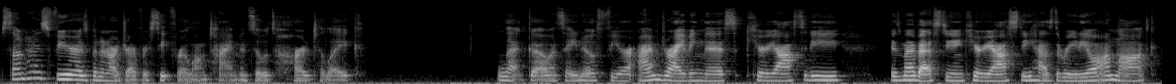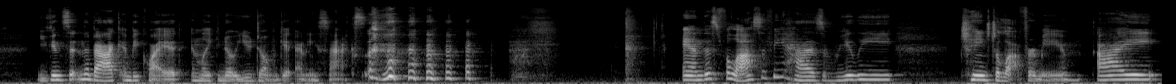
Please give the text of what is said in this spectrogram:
sometimes fear has been in our driver's seat for a long time. And so it's hard to like let go and say, no fear, I'm driving this. Curiosity is my bestie, and curiosity has the radio on lock. You can sit in the back and be quiet, and like, no, you don't get any snacks. and this philosophy has really changed a lot for me. I,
